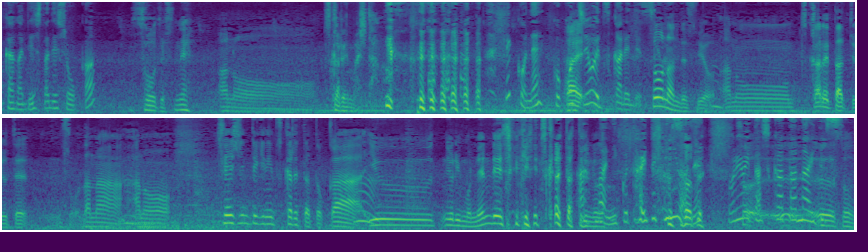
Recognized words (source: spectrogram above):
いかがでしたでしょうか？そうですね。あのー疲れました。結構ね、心地よい疲れですけど、そうなんですよ。うんあのー疲れたって言って、そうだな、うん。あのー精神的に疲れたとかうん。いうよりも年齢的に疲れたっていうの。が、あまあ肉体的にはね、それは致し方ないです。そう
